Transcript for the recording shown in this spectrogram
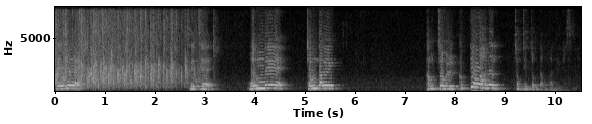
셋째, 셋째 원내 정당의 강점을 극대화하는 정책 정당 만들겠습니다.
